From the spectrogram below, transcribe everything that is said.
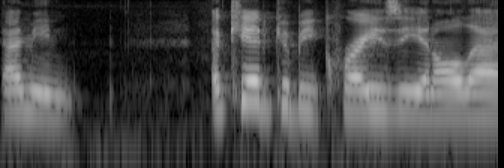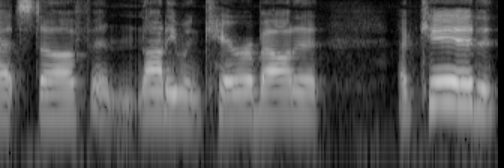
I mean, a kid could be crazy and all that stuff and not even care about it. A kid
